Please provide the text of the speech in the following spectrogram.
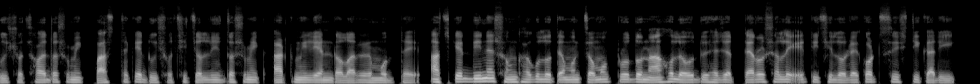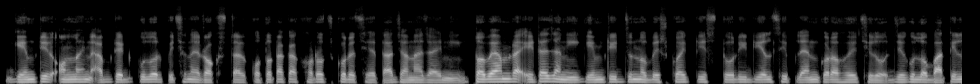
দুইশো ছয় দশমিক পাঁচ থেকে দুইশো ছিচল্লিশ দশমিক আট মিলিয়ন ডলারের মধ্যে। আজকের দিনে সংখ্যাগুলো তেমন চমকপ্রদ না হলেও দুই হাজার তেরো সালে এটি ছিল রেকর্ড সৃষ্টিকারী। গেমটির অনলাইন আপডেটগুলোর পিছনে রকস্টার কত টাকা খরচ করেছে তা জানা যায়নি। তবে আমরা এটা জানি, গেমটির জন্য বেশ কয়েকটি স্টোরি ডিএলসি প্ল্যান করা হয়েছিল, যেগুলো বাতিল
